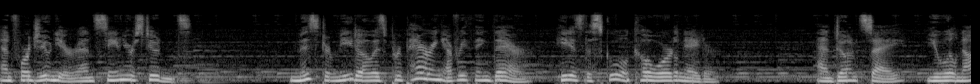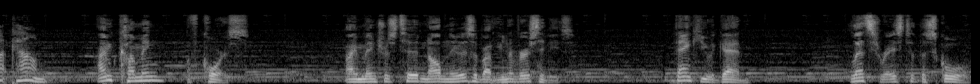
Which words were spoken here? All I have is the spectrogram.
and for junior and senior students. Mr. Mito is preparing everything there, he is the school coordinator. And don't say, you will not come. I'm coming, of course. I'm interested in all news about universities. Thank you again. Let's race to the school.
